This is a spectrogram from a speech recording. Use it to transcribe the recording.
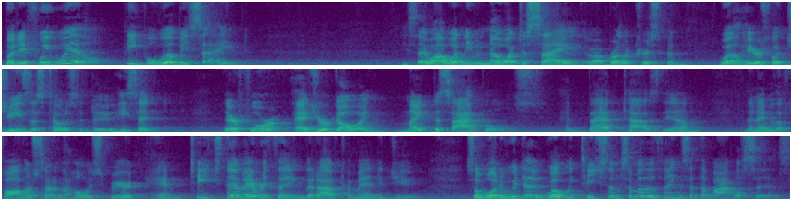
But if we will, people will be saved. You say, Well, I wouldn't even know what to say, uh, Brother Crispin. Well, here's what Jesus told us to do. He said, Therefore, as you're going, make disciples and baptize them in the name of the Father, Son, and the Holy Spirit, and teach them everything that I've commanded you. So, what do we do? Well, we teach them some of the things that the Bible says.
